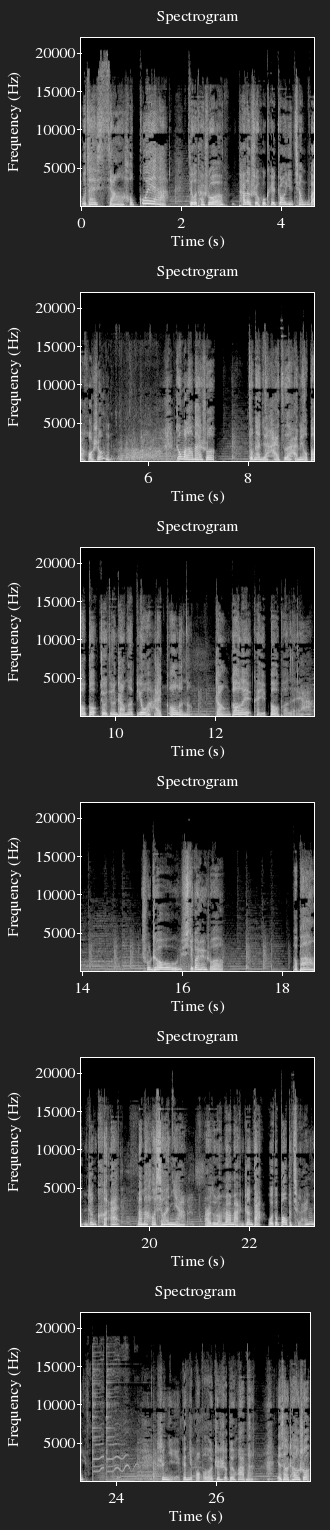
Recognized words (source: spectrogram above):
我在想好贵啊。结果他说他的水壶可以装一千五百毫升。”周末老板说：“总感觉孩子还没有抱够，就已经长得比我还高了呢。长高了也可以抱抱的呀。”滁州习惯人说：“宝宝你真可爱，妈妈好喜欢你啊。”儿子说：“妈妈你真大，我都抱不起来你。”是你跟你宝宝的真实对话吗？叶小超说，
